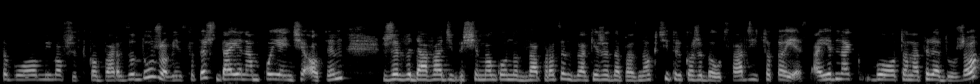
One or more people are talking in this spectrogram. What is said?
to było mimo wszystko bardzo dużo, więc to też daje nam pojęcie o tym, że wydawać by się mogło no 2% w lakierze do paznokci, tylko żeby utwardzić, co to jest. A jednak było to na tyle dużo,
